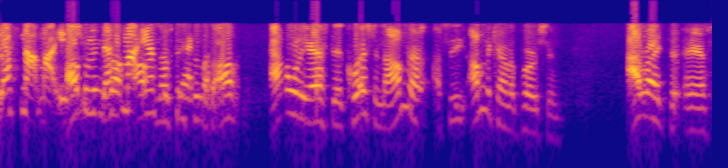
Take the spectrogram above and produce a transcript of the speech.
That's not my issue. That's my I, answer to that question. I, I only asked that question. I'm not. See, I'm the kind of person I like to ask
